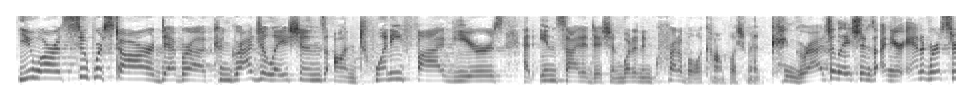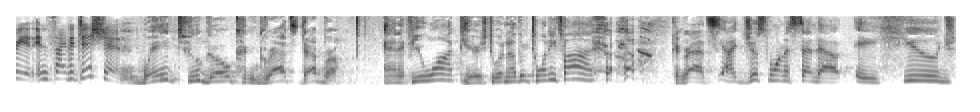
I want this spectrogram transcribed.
You are a superstar, Deborah. Congratulations on 25 years at Inside Edition. What an incredible accomplishment. Congratulations on your anniversary at Inside Edition. Way to go. Congrats, Deborah. And if you want, here's to another 25. Congrats. I just want to send out a huge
